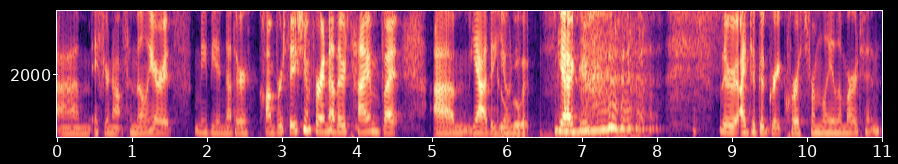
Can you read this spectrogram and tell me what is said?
Um, if you're not familiar, it's maybe another conversation for another time. But um, yeah, the yoni. Google it. Yeah. there, I took a great course from Layla Martin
